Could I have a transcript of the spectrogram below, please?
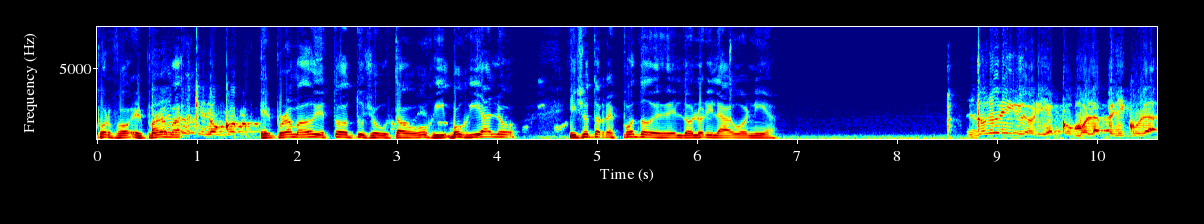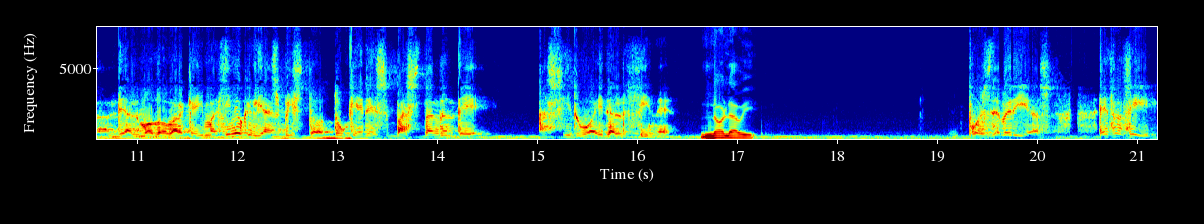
Por favor, el programa, no el programa de hoy es todo tuyo, Gustavo. Vos, guíalo y yo te respondo desde el dolor y la agonía. Dolor y Gloria, como la película de Almodóvar, que imagino que le has visto, tú que eres bastante asiduo a ir al cine. No la vi. Pues deberías. Eso sí,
